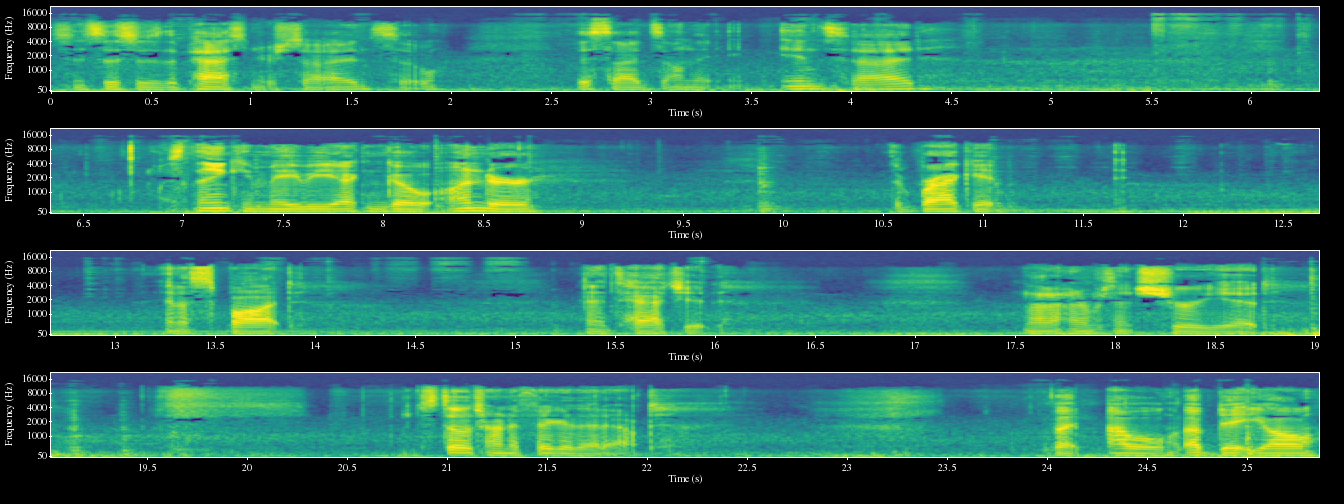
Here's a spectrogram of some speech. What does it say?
since this is the passenger side, so this side's on the inside. I was thinking maybe I can go under the bracket in a spot and attach it. Not 100% sure yet. Still trying to figure that out. But I will update y'all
